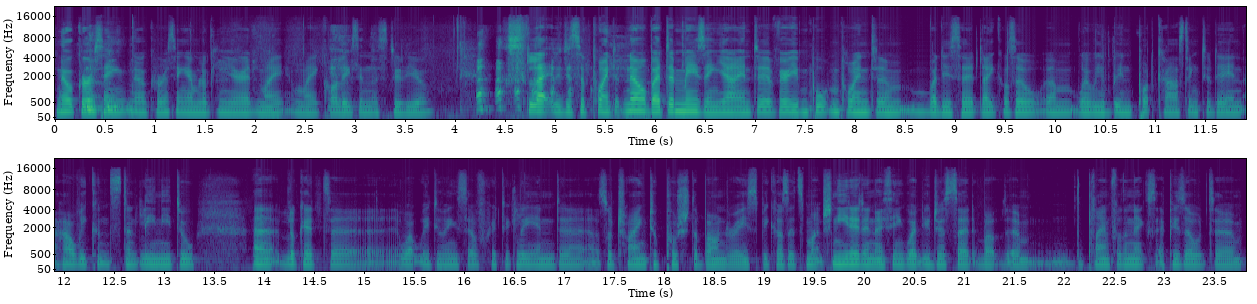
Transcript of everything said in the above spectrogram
no cursing. No cursing. I'm looking here at my my colleagues in the studio. Slightly disappointed. No, but amazing, yeah, and a very important point. Um, what you said, like also um, where we've been podcasting today, and how we constantly need to uh, look at uh, what we're doing self-critically, and uh, also trying to push the boundaries because it's much needed. And I think what you just said about um, the plan for the next episode, um,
